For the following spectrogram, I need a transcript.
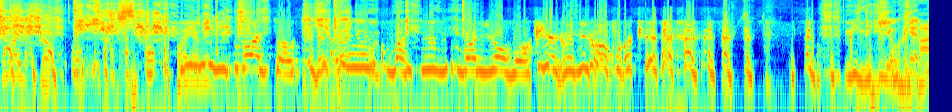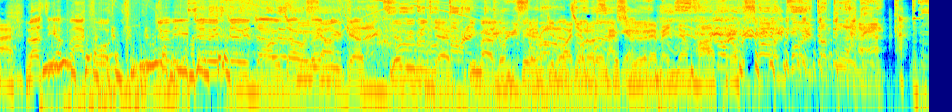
Hagytok. Olyan, mint Itt vagytok. Itt vagyunk. Van jobbok, van jobbok. Mindig jó kedv. Hát. Na, szia, Pákó. Csövi, csövi, csövi, ciao, ciao, mennünk kell. Jövő mindjárt. Imádom, fél kilenc van Magyarország előre megy, nem hátra. Folytatódik.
